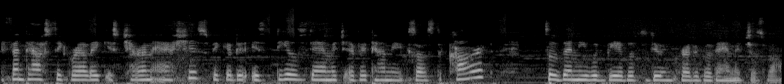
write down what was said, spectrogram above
a fantastic relic is Charon Ashes because it deals damage every time you exhaust a card so then you would be able to do incredible damage as well.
